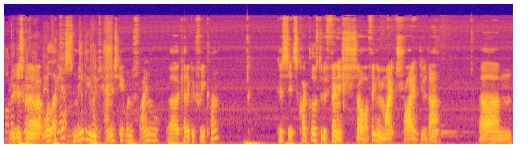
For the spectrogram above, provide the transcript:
We're just gonna. Well, I guess maybe we can escape on the final uh, category three climb because it's quite close to the finish. So I think we might try and do that. Um,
